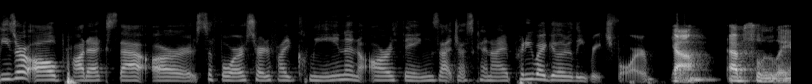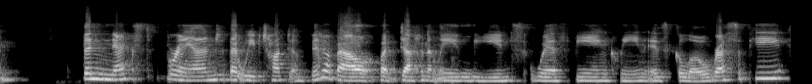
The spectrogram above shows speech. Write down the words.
These are all products that are Sephora certified clean and are things that Jessica and I pretty regularly reach for. Yeah, absolutely. The next brand that we've talked a bit about, but definitely leads with being clean, is Glow Recipe.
